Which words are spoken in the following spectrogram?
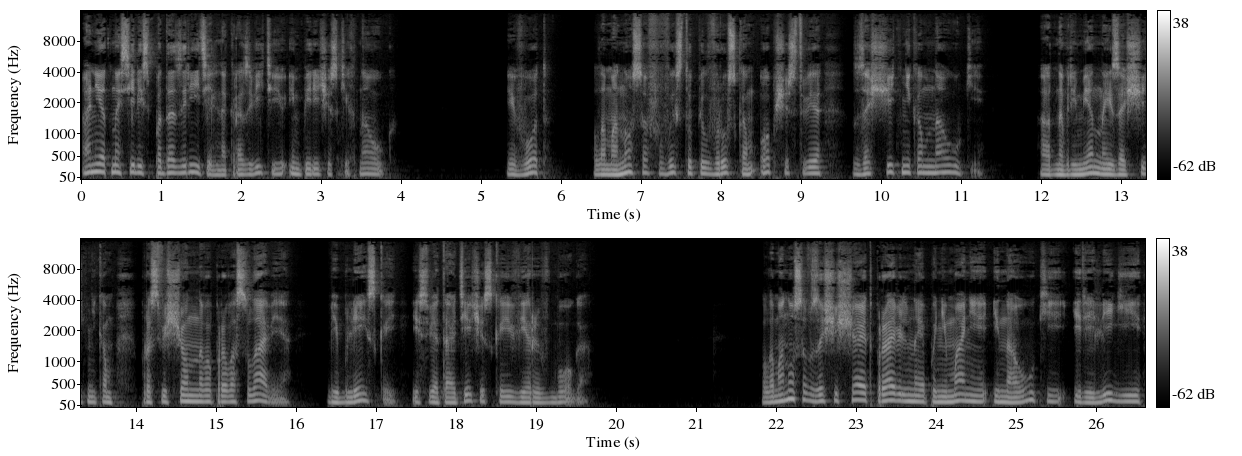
они относились подозрительно к развитию эмпирических наук. И вот Ломоносов выступил в русском обществе защитником науки, а одновременно и защитником просвещенного православия, библейской и святоотеческой веры в Бога. Ломоносов защищает правильное понимание и науки, и религии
